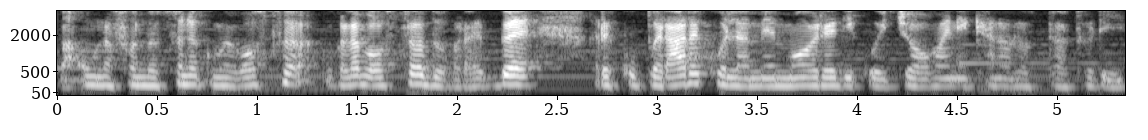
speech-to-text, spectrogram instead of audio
Ma una fondazione come vostra, quella vostra dovrebbe recuperare quella memoria di quei giovani che hanno lottato lì.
